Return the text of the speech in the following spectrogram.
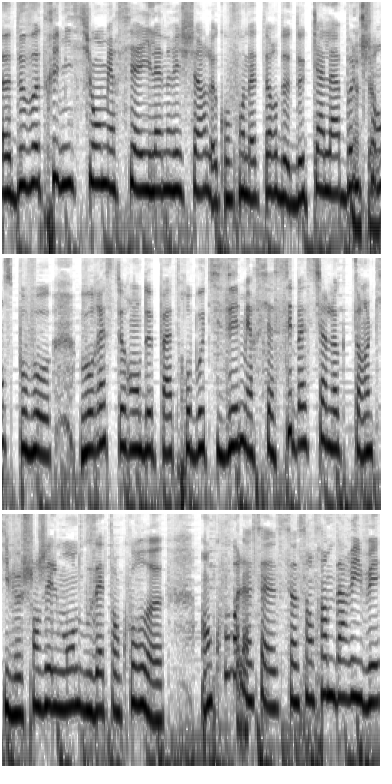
euh, de votre émission. Merci à Ilan Richard, le cofondateur de, de Cala. Bonne merci chance pour vos, vos restaurants de pâtes robotisés. Merci à Sébastien Loctin qui veut changer le monde. Vous êtes en cours, euh, en cours, voilà, ça, ça c'est en train d'arriver.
